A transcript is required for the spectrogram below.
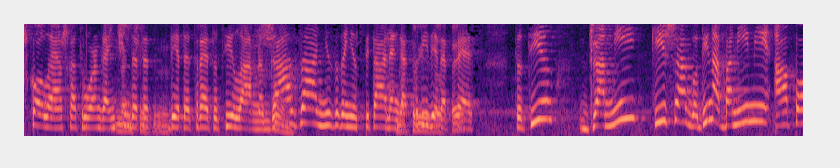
shkolla janë shkatërruar nga njëqind e tetëdhjetë e tre të tilla në Gaza, njëzet e një spitale nga tridhjetë e pesë të tillë, xhami, kisha, godina banimi apo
